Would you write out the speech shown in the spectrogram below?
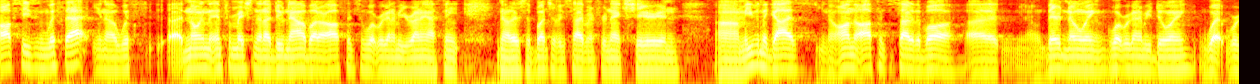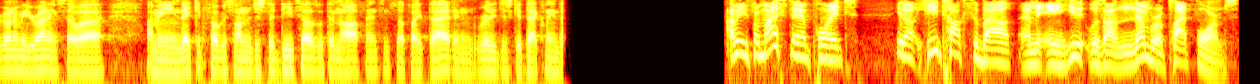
off season with that, you know, with uh, knowing the information that I do now about our offense and what we're going to be running, I think, you know, there's a bunch of excitement for next year. And um, even the guys, you know, on the offensive side of the ball, uh, you know, they're knowing what we're going to be doing, what we're going to be running. So, uh, I mean, they can focus on just the details within the offense and stuff like that and really just get that cleaned up. I mean, from my standpoint, you know, he talks about, I mean, he was on a number of platforms.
